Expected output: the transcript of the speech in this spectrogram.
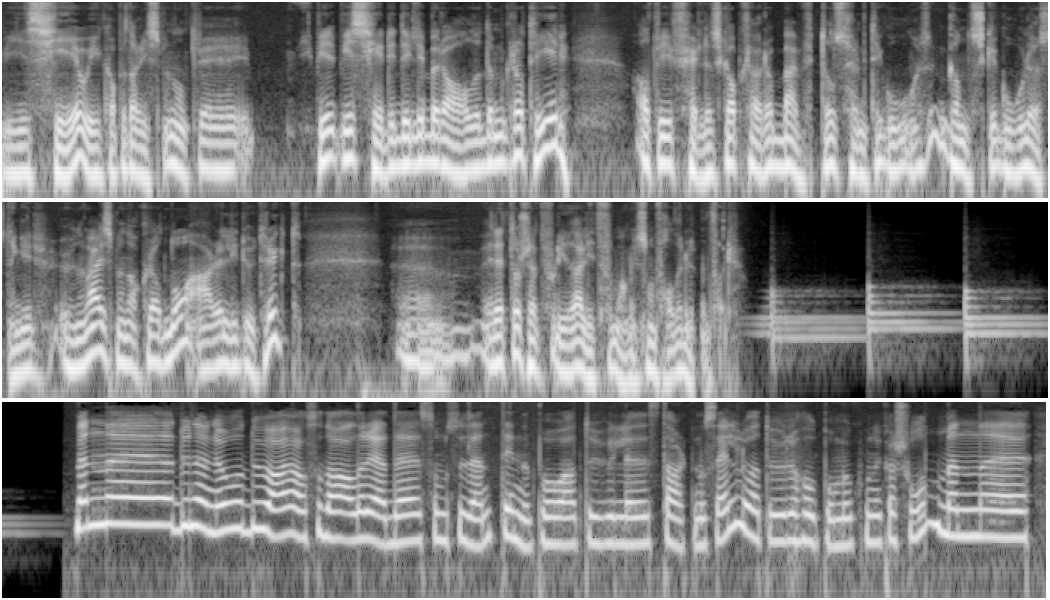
vi ser jo i kapitalismen at vi, vi, vi ser i de liberale demokratier at vi i fellesskap klarer å baute oss frem til gode, ganske gode løsninger underveis. Men akkurat nå er det litt utrygt. eh, Rett og slett fordi det er litt for mange som faller utenfor. Men eh, du nevner jo, du var jo altså da allerede som student inne på at du ville starte noe selv, og at du ville holde på med kommunikasjon. Men eh,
